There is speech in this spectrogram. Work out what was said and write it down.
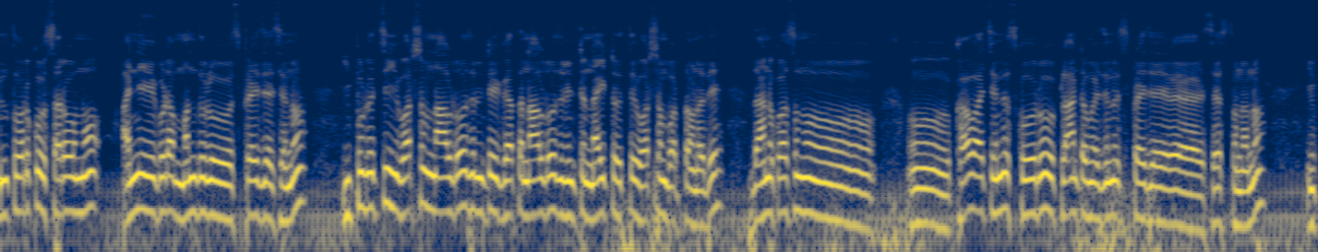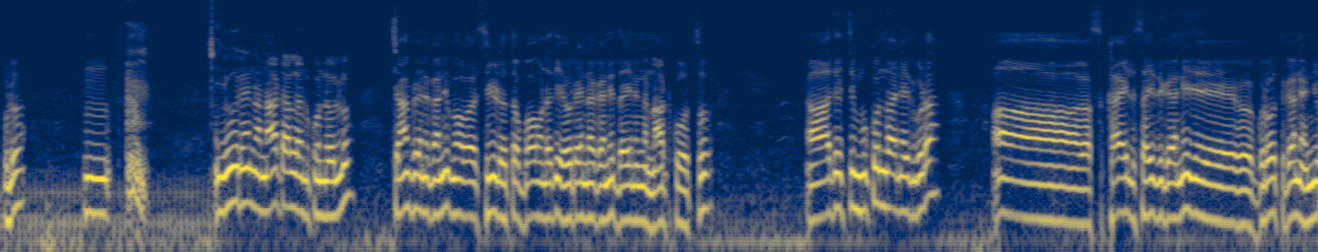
ఇంతవరకు సర్వము అన్నీ కూడా మందులు స్ప్రే చేశాను. ఇప్పుడు వచ్చి ఈ వర్షం నాలుగు రోజులు నుండి గత నాలుగు రోజులు నుండి నైట్ వచ్చి వర్షం పడుతూ ఉన్నది. దానికోసము కవాచిన్ స్కోరు ప్లాంటోమైజిన్ స్ప్రే చే చేస్తున్నాను. ఇప్పుడు ఎవరైనా నాటాలనుకునే వాళ్ళు ఛాంపియన్ కానీ మా సీడ్తో బాగున్నది ఎవరైనా కానీ ధైర్యంగా నాటుకోవచ్చు. అది వచ్చి ముకుంద అనేది కూడా కాయల సైజు కానీ గ్రోత్ కానీ అన్నీ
